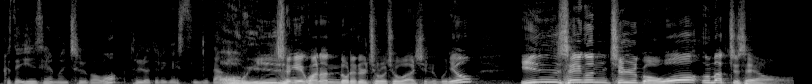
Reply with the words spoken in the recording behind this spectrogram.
그래서 인생은 즐거워 들려드리겠습니다. 어, 인생에 관한 노래를 주로 좋아하시는군요. 인생은 즐거워 음악 주세요.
